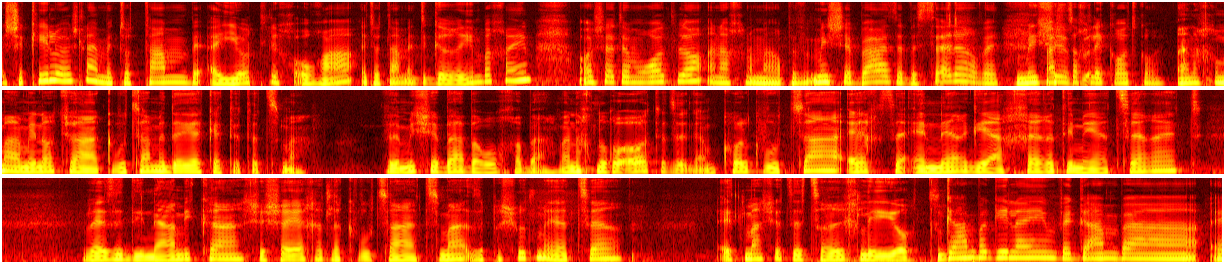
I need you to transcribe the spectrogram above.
שכאילו יש להם את אותם בעיות לכאורה, את אותם אתגרים בחיים, או שאתם אומרות לא, אנחנו מערבבים, מי שבא זה בסדר, ומה ש... שצריך לקרות קורה. אנחנו מאמינות שהקבוצה מדייקת את עצמה. ומי שבא, ברוך הבא. ואנחנו רואות את זה גם, כל קבוצה, איך זה אנרגיה אחרת היא מייצרת, ואיזה דינמיקה ששייכת לקבוצה עצמה, זה פשוט מייצר את מה שזה צריך להיות. גם בגילאים וגם ב... אה,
